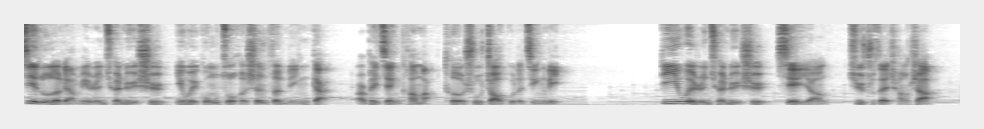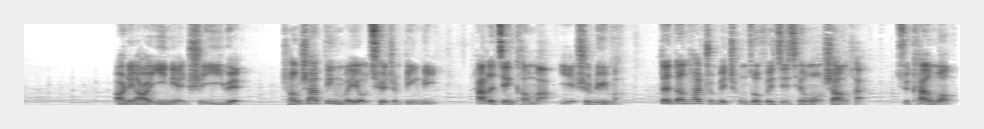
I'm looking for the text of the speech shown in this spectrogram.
记录了两名人权律师因为工作和身份敏感而被健康码特殊照顾的经历。第一位人权律师谢阳居住在长沙。二零二一年十一月，长沙并没有确诊病例，他的健康码也是绿码。但当他准备乘坐飞机前往上海去看望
